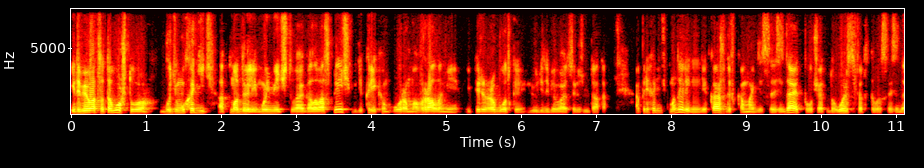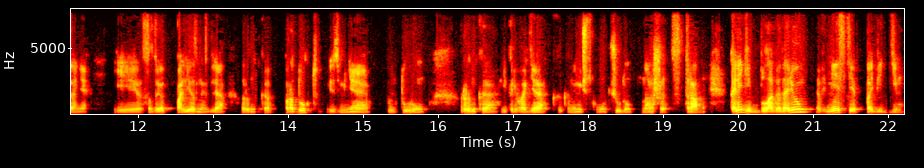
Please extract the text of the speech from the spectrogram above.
и добиваться того, что будем уходить от модели «мой меч, твоя голова с плеч», где криком, ором, авралами и переработкой люди добиваются результата, а переходить к модели, где каждый в команде созидает, получает удовольствие от этого созидания и создает полезный для рынка продукт, изменяя культуру рынка и приводя к экономическому чуду наши страны. Коллеги, благодарю, вместе победим.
